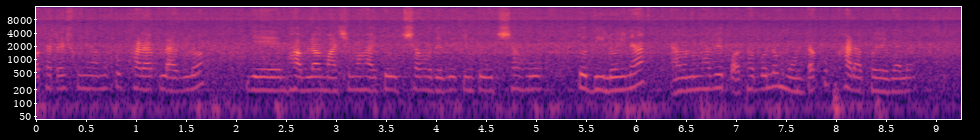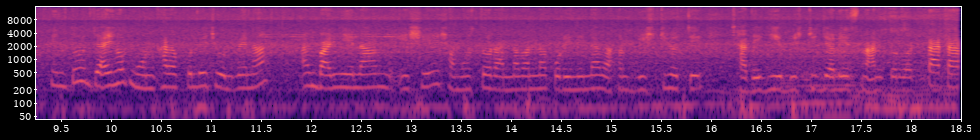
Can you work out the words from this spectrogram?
কথাটা শুনে আমার খুব খারাপ লাগল যে ভাবলাম মাসিমা হয়তো উৎসাহ দেবে, কিন্তু উৎসাহ তো দিলই না। এমনভাবে কথা বলল, মনটা খুব খারাপ হয়ে গেল। কিন্তু যাই হোক, মন খারাপ করলে চলবে না। আমি বাড়ি এলাম, এসে সমস্ত রান্নাবান্না করে নিলাম। এখন বৃষ্টি হচ্ছে, ছাদে গিয়ে বৃষ্টির জলে স্নান করব। টাটা।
